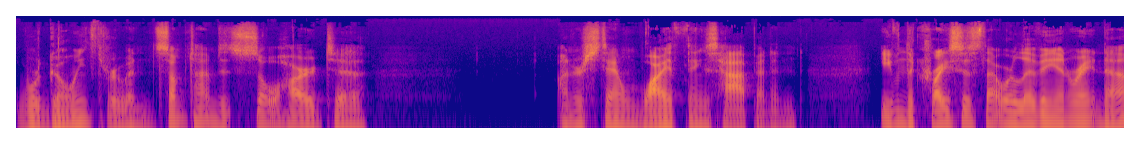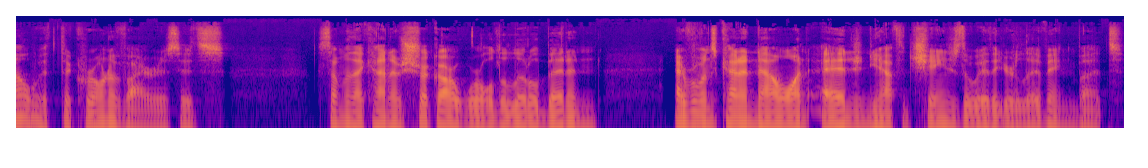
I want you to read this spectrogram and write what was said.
we're going through. And sometimes it's so hard to understand why things happen. And even the crisis that we're living in right now with the coronavirus. It's something that kind of shook our world a little bit, and everyone's kind of now on edge, and you have to change the way that you're living. But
